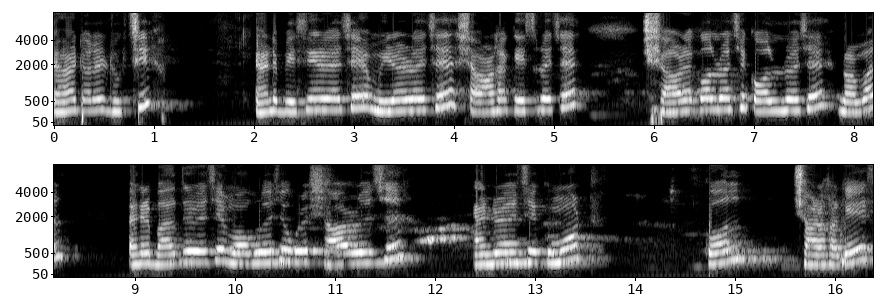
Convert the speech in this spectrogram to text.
এখানে টয়লেট ঢুকছি। এখানে বেসিন রয়েছে মিরর রয়েছে শাওয়ার কেস রয়েছে শাওয়ারের কল রয়েছে কল রয়েছে নর্মাল এখানে বালতি রয়েছে, মগ রয়েছে, উপরে শাওয়ার রয়েছে হ্যান্ড রয়েছে কুমোট, কল শাওয়ার রাখার কেস,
